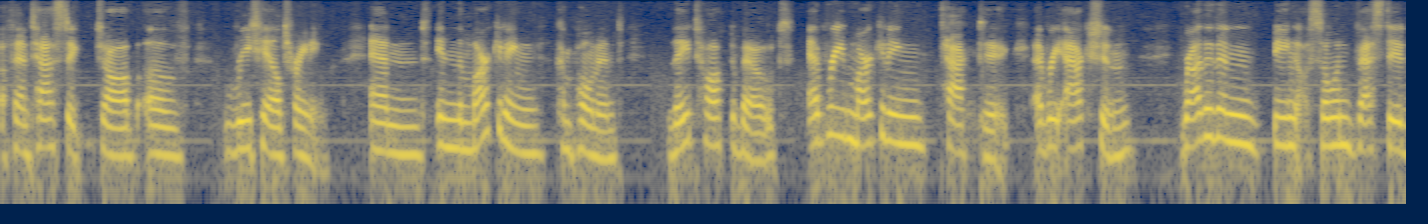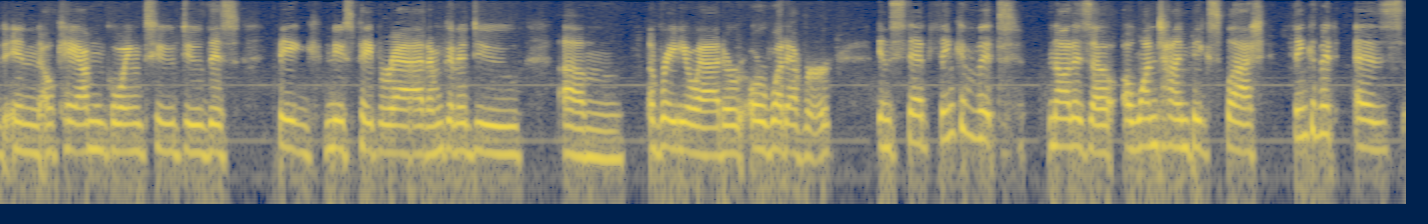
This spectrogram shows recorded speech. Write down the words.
a fantastic job of retail training. And in the marketing component, they talked about every marketing tactic, every action, rather than being so invested in, okay, I'm going to do this big newspaper ad, I'm going to do um, a radio ad or, or whatever. Instead, think of it not as a, a one time big splash, think of it as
